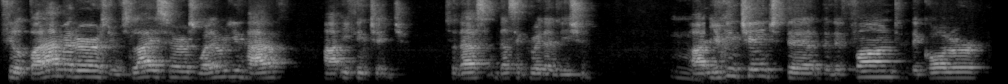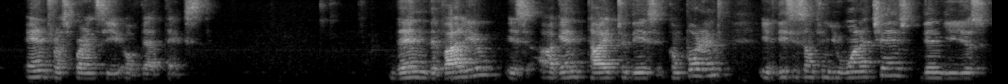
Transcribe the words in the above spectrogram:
field parameters, your slicers, whatever you have, uh, it can change. So that's that's a great addition. Mm. Uh, you can change the, the, the font, the color, and transparency of that text. Then the value is again tied to this component. If this is something you want to change, then you just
